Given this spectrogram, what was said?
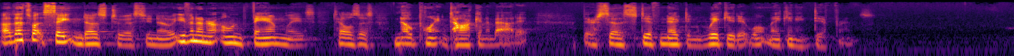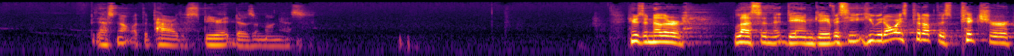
Uh, that's what Satan does to us, you know. Even in our own families, tells us no point in talking about it. They're so stiff necked and wicked, it won't make any difference. But that's not what the power of the Spirit does among us. Here's another lesson that Dan gave us. He, he would always put up this picture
